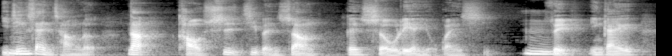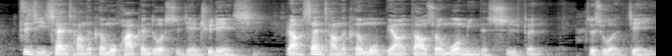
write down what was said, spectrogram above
已经擅长了，那考试基本上。跟熟练有关系，嗯，所以应该自己擅长的科目花更多时间去练习，让擅长的科目不要到时候莫名的失分，这是我的建议。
